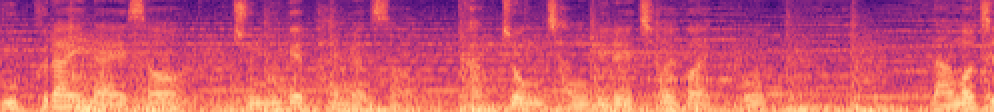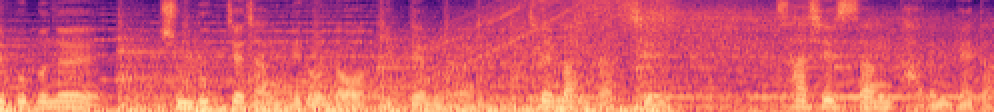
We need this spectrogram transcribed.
우크라이나에서 중국에 팔면서 각종 장비를 철거했고 나머지 부분을 중국제 장비로 넣었기 때문에 틀만같이 사실상 다른 배다.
